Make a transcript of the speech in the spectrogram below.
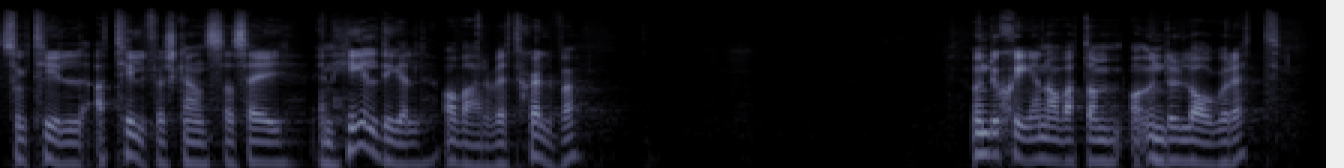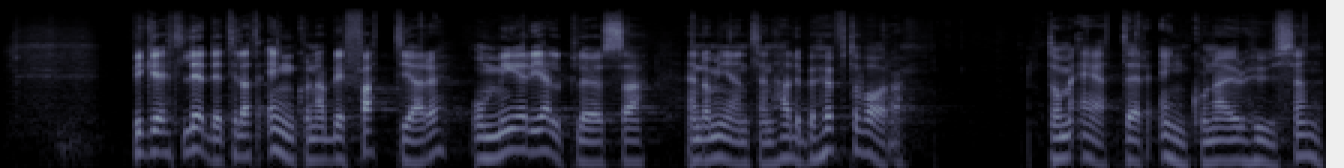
såg till att tillförskansa sig en hel del av arvet själva. Under sken av att de var under lag och rätt. Vilket ledde till att änkorna blev fattigare och mer hjälplösa än de egentligen hade behövt att vara. De äter änkorna ur husen,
